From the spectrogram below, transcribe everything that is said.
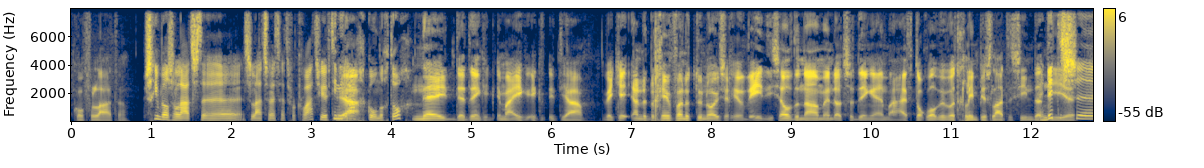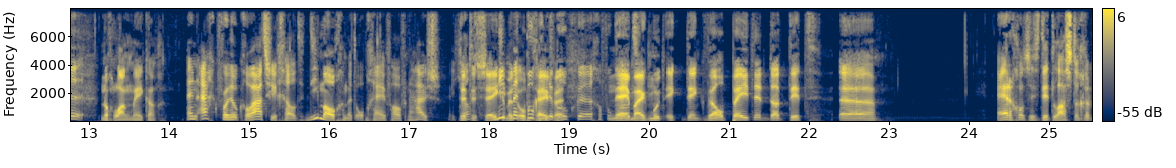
kon verlaten. Misschien wel zijn laatste, zijn laatste wedstrijd voor Kroatië. Heeft hij niet Ja. aangekondigd, toch? Nee, dat denk ik. Maar ik, ik, ik- ja, weet je, aan het begin van het toernooi zeg je weer diezelfde naam en dat soort dingen. Maar hij heeft toch wel weer wat glimpjes laten zien dat hij is... eh, eh, nog lang mee kan. en eigenlijk voor heel Kroatië geldt, die mogen met opgeheven hoofd naar huis. Weet je Dit wel? is zeker Niet met de opgeven. broek gevoetbald. Nee, maar ik, moet, ik denk wel, Peter, dat dit. ergens is dit lastiger.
